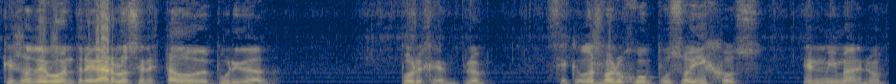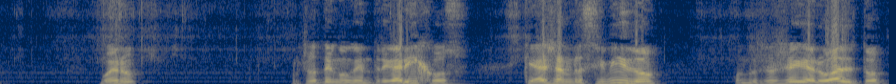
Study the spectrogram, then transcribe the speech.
que yo debo entregarlos en estado de puridad. Por ejemplo, si Akadosh Barujú puso hijos en mi mano, bueno, yo tengo que entregar hijos que hayan recibido, cuando yo llegue a lo alto,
